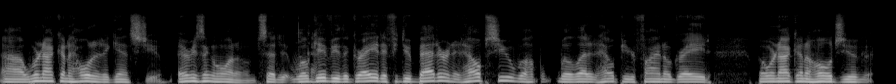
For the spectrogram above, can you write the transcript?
uh, we're not going to hold it against you. Every single one of them said. We'll okay. give you the grade if you do better and it helps you. We'll we'll let it help your final grade, but we're not going to hold you.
